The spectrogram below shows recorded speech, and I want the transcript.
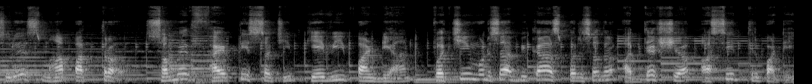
સુરેશ મહાપાત્ર સમેત सचिव के वी પાંડ્યાન पश्चिम ओडिशा विकास परिषद अध्यक्ष असित त्रिपाठी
